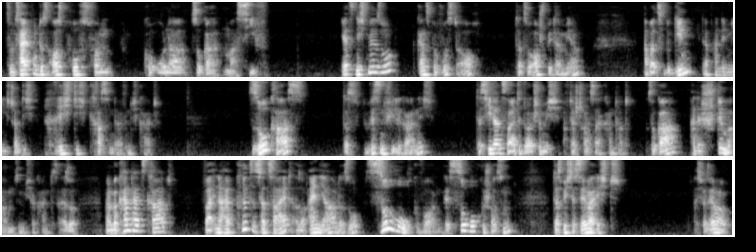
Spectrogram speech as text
Zum Zeitpunkt des Ausbruchs von Corona sogar massiv. Jetzt nicht mehr so, ganz bewusst auch, dazu auch später mehr. Aber zu Beginn der Pandemie stand ich richtig krass in der Öffentlichkeit. So krass, das wissen viele gar nicht, dass jeder zweite Deutsche mich auf der Straße erkannt hat. Sogar an der Stimme haben sie mich erkannt. Also mein Bekanntheitsgrad war innerhalb kürzester Zeit, also ein Jahr oder so, so hoch geworden, er ist so hoch geschossen, dass mich das selber echt, also ich war selber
